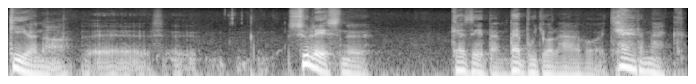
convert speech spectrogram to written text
kijön a e, szülésznő, kezében bebugyolálva a gyermek,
